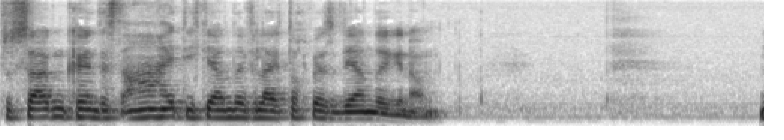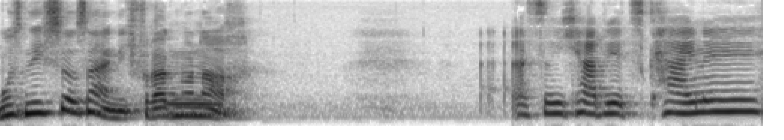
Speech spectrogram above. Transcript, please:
du sagen könntest, ah, hätte ich die andere vielleicht doch besser die andere genommen. Muss nicht so sein, ich frage nur nach. Also ich habe jetzt keine...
